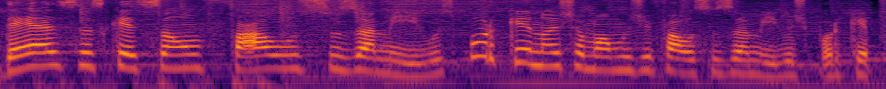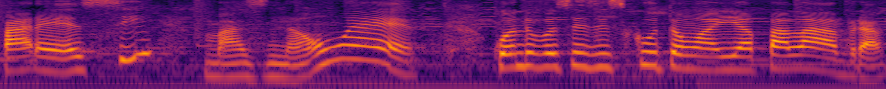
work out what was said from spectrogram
dessas que são falsos amigos. Por que nós chamamos de falsos amigos? Porque parece, mas não é. Quando vocês escutam aí a palavra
